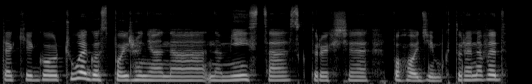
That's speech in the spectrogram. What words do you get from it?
takiego czułego spojrzenia na, na miejsca, z których się pochodzi, które nawet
